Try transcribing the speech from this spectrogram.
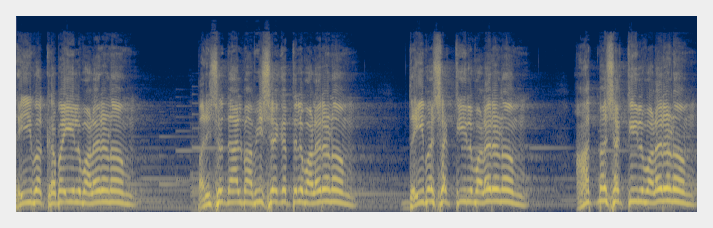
ദൈവകൃപയിൽ വളരണം പരിശുദ്ധാത്മ അഭിഷേകത്തിൽ വളരണം ദൈവശക്തിയിൽ വളരണം ആത്മശക്തിയിൽ വളരണം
